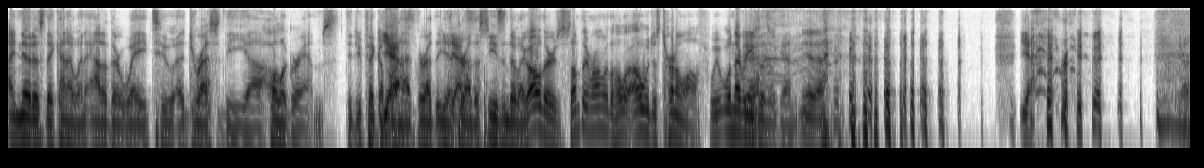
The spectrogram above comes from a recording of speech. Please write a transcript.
I noticed they kind of went out of their way to address the uh, holograms. Did you pick up Yes. on that throughout the yeah, Yes. throughout the season? They're like, oh, there's something wrong with the holo. Oh, we'll just turn them off. We, we'll never use those again. Yeah. Yeah, right. yeah,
